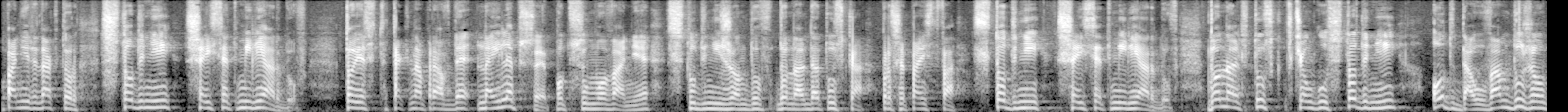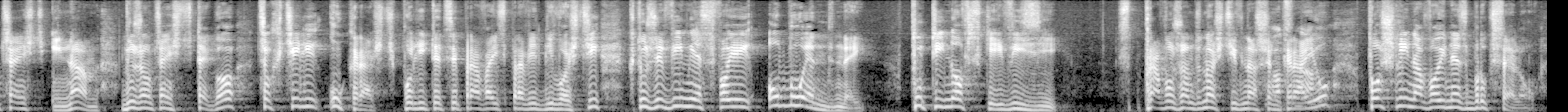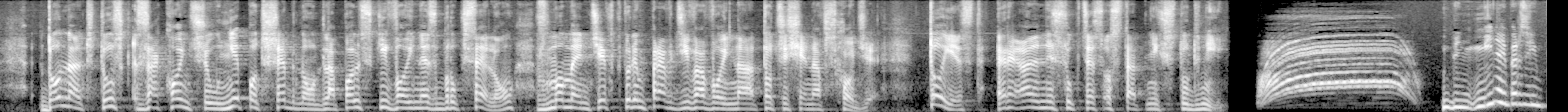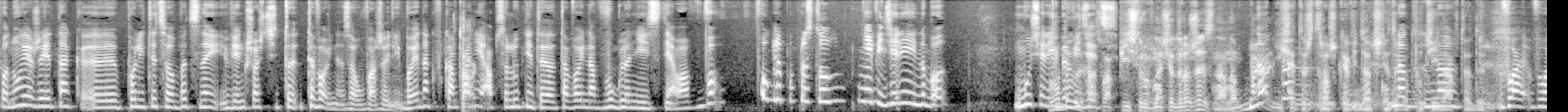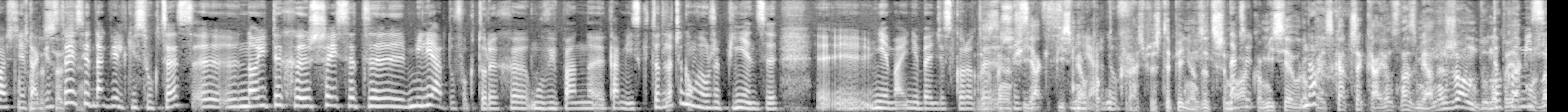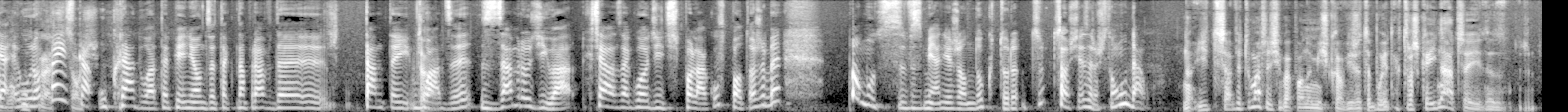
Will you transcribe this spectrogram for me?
Pani redaktor, 100 dni 600 miliardów. To jest tak naprawdę najlepsze podsumowanie 100 dni rządów Donalda Tuska. Proszę Państwa, 100 dni 600 miliardów. Donald Tusk w ciągu 100 dni oddał Wam dużą część i nam dużą część tego, co chcieli ukraść politycy Prawa i Sprawiedliwości, którzy w imię swojej obłędnej, putinowskiej wizji praworządności w naszym kraju poszli na wojnę z Brukselą. Donald Tusk zakończył niepotrzebną dla Polski wojnę z Brukselą w momencie, w którym prawdziwa wojna toczy się na wschodzie. To jest realny sukces ostatnich 100 dni. Mi najbardziej imponuje, że jednak y, politycy obecnej większości te- tę wojnę zauważyli, bo jednak w kampanii Tak. absolutnie te, ta wojna w ogóle nie istniała. W, w ogóle po prostu nie widzieli jej, no bo musieliby No były widzieć... hasła PiS równa się drożyzna. No bali się też troszkę widocznie tego No, Putina no, wtedy. Wła, właśnie tak, więc to jest jednak wielki sukces. Y, No i tych 600 miliardów, o których y, mówi pan Kamiński, to dlaczego mówią, że pieniędzy y, nie ma i nie będzie, skoro 600 się, jak PiS miał to ukraść. Przecież te pieniądze trzymała Znaczy, Komisja no- Europejska, czekając na zmianę rządu. No to to, Komisja Europejska ukradła te pieniądze tak naprawdę y, tamtej Tak. władzy, zamroziła, chciała zagłodzić Polaków po to, żeby pomóc w zmianie rządu, który, co- się zresztą udało. No i trzeba wytłumaczyć chyba panu Miśkowi, że to było jednak troszkę inaczej. To,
